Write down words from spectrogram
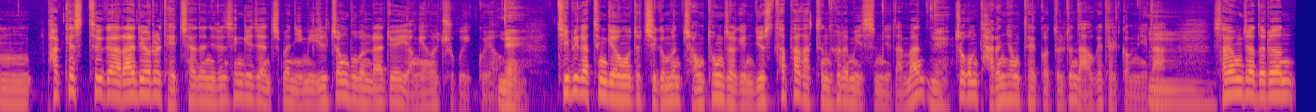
음, 팟캐스트가 라디오를 대체하는 일은 생기지 않지만 이미 일정 부분 라디오에 영향을 주고 있고요. 네. TV 같은 경우도 지금은 정통적인 뉴스타파 같은 흐름이 있습니다만 네. 조금 다른 형태의 것들도 나오게 될 겁니다. 음. 사용자들은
